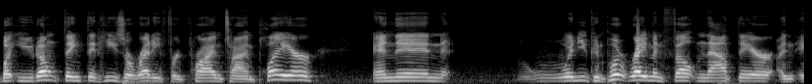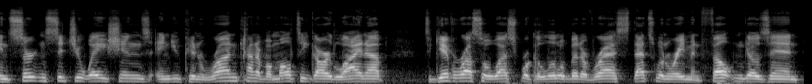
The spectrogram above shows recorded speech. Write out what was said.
but you don't think that he's a ready for primetime player. And then when you can put Raymond Felton out there in, in certain situations and you can run kind of a multi guard lineup to give Russell Westbrook a little bit of rest, that's when Raymond Felton goes in.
